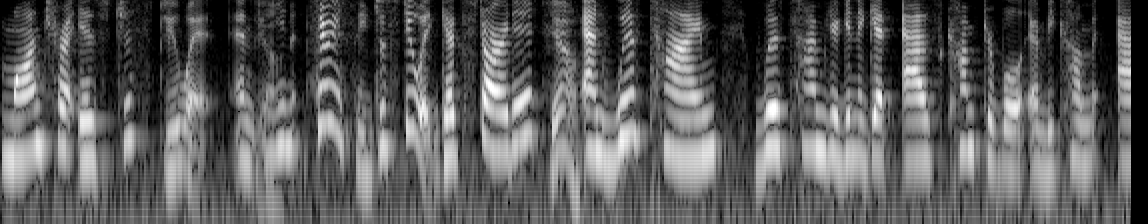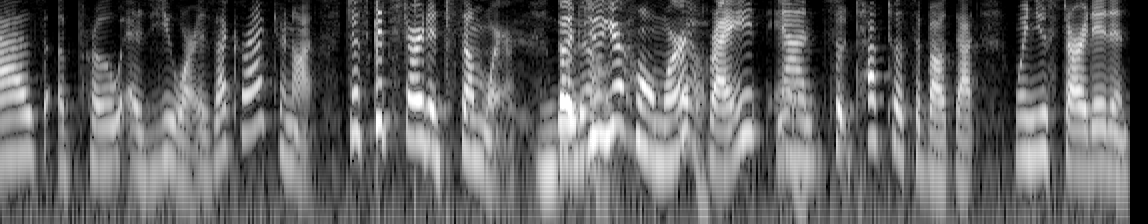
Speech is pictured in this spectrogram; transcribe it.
mantra is just do it and yeah. you know seriously just do it get started yeah. and with time with time you're going to get as comfortable and become as a pro as you are is that correct or not just get started somewhere no but doubt. do your homework yeah. right yeah. and so talk to us about that when you started and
